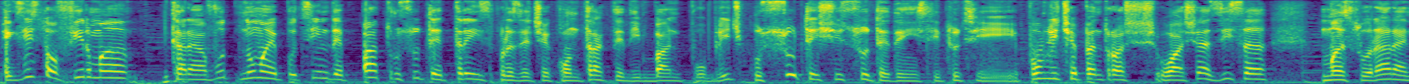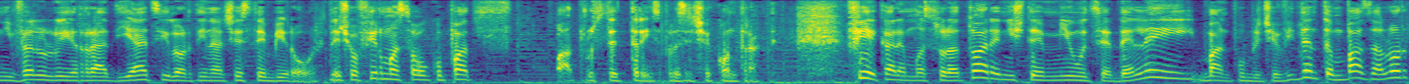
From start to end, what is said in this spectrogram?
Există o firmă care a avut numai puțin de 413 contracte din bani publici cu sute și sute de instituții publice pentru aș- o așa zisă măsurare a nivelului radiațiilor din aceste birouri. Deci o firmă s-a ocupat 413 contracte. Fiecare măsurătoare, niște miuțe de lei, bani publici evident, în baza lor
